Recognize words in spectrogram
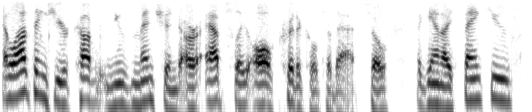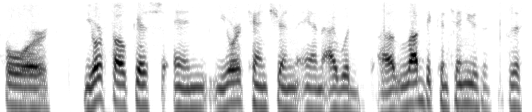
And a lot of things you're cover, you've mentioned are absolutely all critical to that. So again, I thank you for your focus and your attention, and I would uh, love to continue this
